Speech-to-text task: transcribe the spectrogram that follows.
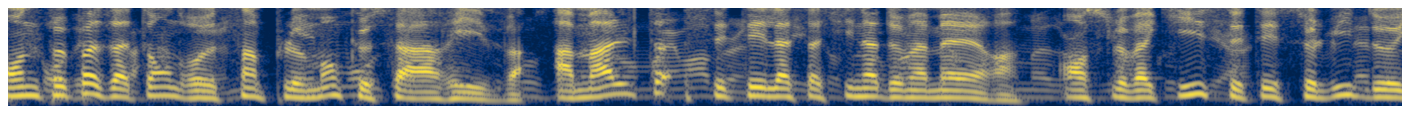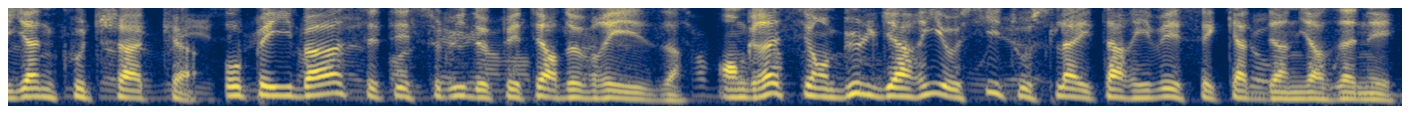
On ne peut pas attendre simplement que ça arrive. À Malte, c'était l'assassinat de ma mère. En Slovaquie, c'était celui de Jan Kuciak. Aux Pays-Bas, c'était celui de Peter de Vries. En Grèce et en Bulgarie aussi, tout cela est arrivé ces quatre dernières années.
